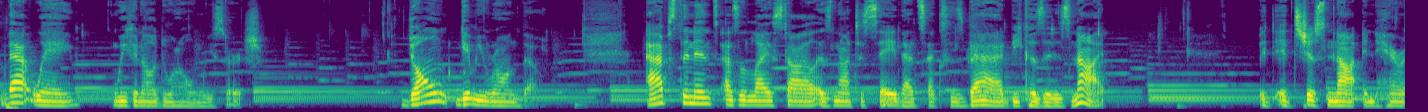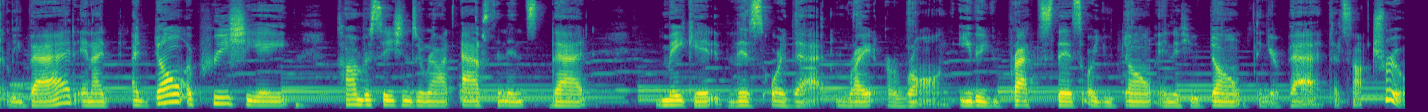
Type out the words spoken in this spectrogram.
That way, we can all do our own research. Don't get me wrong though. Abstinence as a lifestyle is not to say that sex is bad because it is not it, it's just not inherently bad. And I, I don't appreciate conversations around abstinence that make it this or that, right or wrong. Either you practice this or you don't. And if you don't, then you're bad. That's not true.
